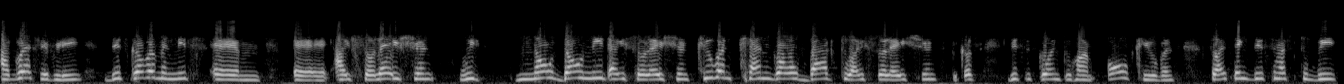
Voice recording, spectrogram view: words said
aggressively. This government needs um, isolation. We no don't need isolation. Cuban can go back to isolation because this is going to harm all Cubans. So I think this has to be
